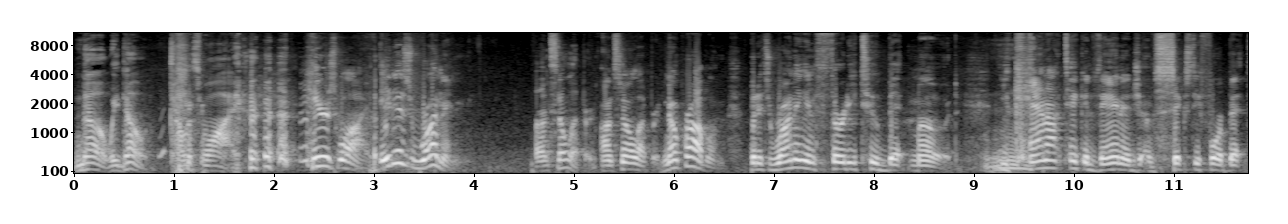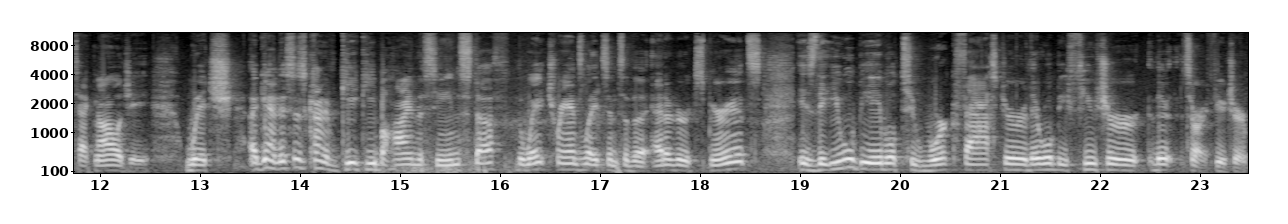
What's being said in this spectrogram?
No, we don't. Tell us why. Here's why. It is running On Snow Leopard. on Snow Leopard, no problem. But it's running in 32-bit mode. You mm. cannot take advantage of 64-bit technology, which again, this is kind of geeky behind-the-scenes stuff. The way it translates into the editor experience is that you will be able to work faster. There will be future, there, sorry, future.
